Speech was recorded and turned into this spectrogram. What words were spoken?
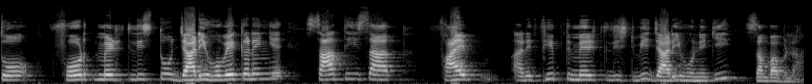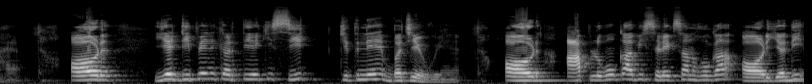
तो फोर्थ मेरिट लिस्ट तो जारी होवे करेंगे। साथ ही साथ फाइव, यानी फिफ्थ मेरिट लिस्ट भी जारी होने की संभावना है। और ये डिपेंड करती है कि सीट कितने बचे हुए हैं। और आप लोगों का भी सिलेक्शन होगा, और यदि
